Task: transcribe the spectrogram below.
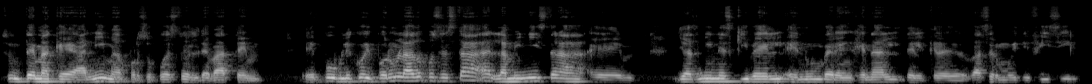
es un tema que anima, por supuesto, el debate eh, público y por un lado, pues está la ministra em, Yasmín Esquivel en un berenjenal del que va a ser muy difícil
